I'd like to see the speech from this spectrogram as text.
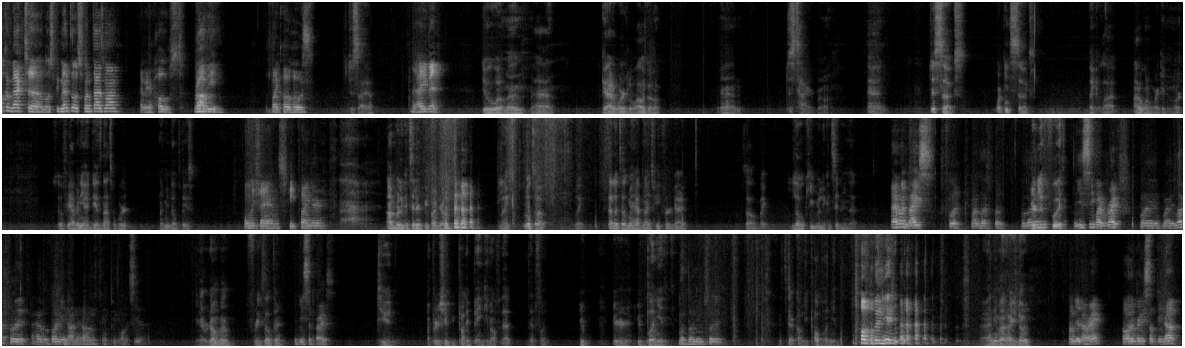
welcome back to Los Pimientos Fantasma. I'm your host, Robbie, with my co-host. Josiah. How you been? Do well, man. Uh, get out of work a little while ago, and just tired, bro. And just sucks. Working sucks. Like a lot. I don't want to work anymore. So if you have any ideas not to work, let me know, please. OnlyFans, Feet Finder. I'm really considering feet finder. like real talk. Like Stella tells me I have nice feet for a guy. So like low key, really considering that. I have a nice foot, my left foot. Well, Your left foot. you see my right, my my left foot. I have a bunion on it. I don't think people want to see that. You never know, man. Freaks out there. You'd be surprised. Dude, I'm pretty sure you're probably banking off of that that foot. Your your bunion. My bunion foot. Start calling you Paul Bunyan. Oh, bunion. Andy man, how you doing? I'm doing all right. I want to bring something up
